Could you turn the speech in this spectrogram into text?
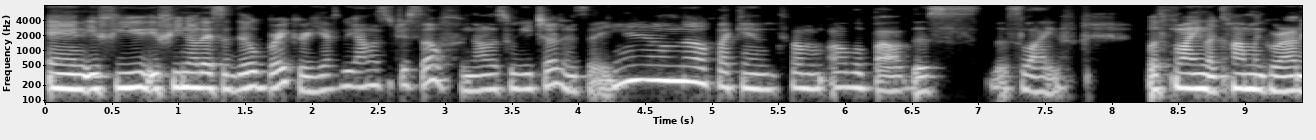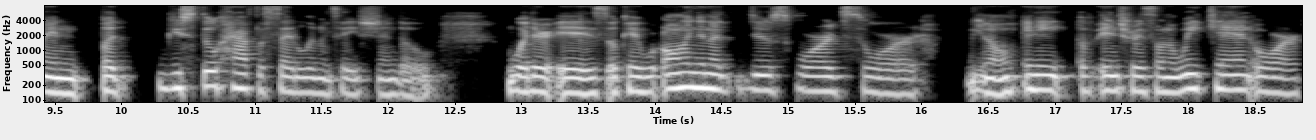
And if you if you know that's a deal breaker you have to be honest with yourself and honest with each other and say yeah i don't know if i can if i'm all about this this life. But find a common ground and but you still have to set a limitation though. Whether it is okay we're only going to do sports or you know any of interest on the weekend or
